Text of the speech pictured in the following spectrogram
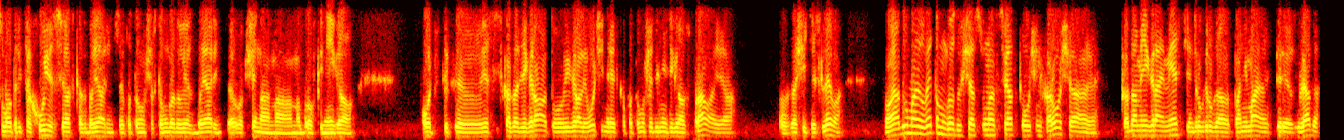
смотрится хуже связка с бояринцем, потому что в том году я с бояринцем вообще на, на, на бровке не играл. Вот, так, э, если сказать игра, то играли очень редко, потому что Денис играл справа, я в защите слева. Но я думаю, в этом году сейчас у нас связка очень хорошая. Когда мы играем вместе, друг друга понимаем с первого взгляда.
